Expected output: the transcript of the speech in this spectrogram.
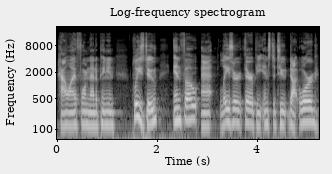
how I form that opinion, please do. Info at lasertherapyinstitute.org.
